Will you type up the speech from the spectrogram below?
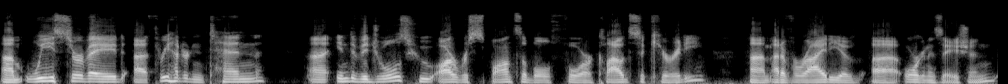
Um, we surveyed uh, 310 uh, individuals who are responsible for cloud security um, at a variety of uh, organization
